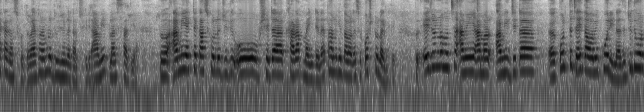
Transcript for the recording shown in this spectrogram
একা কাজ করতাম। এখন আমরা দুজনে কাজ করি। আমি প্লাস সাদিয়া। তো আমি একটা কাজ করলে যদি ও সেটা খারাপ মাইন্ডে নেয় তাহলে কিন্তু আমার কাছে কষ্ট লাগবে। তো এই জন্য হচ্ছে আমি আমার আমি যেটা করতে চাই তাও আমি করি না যে যদি ওর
